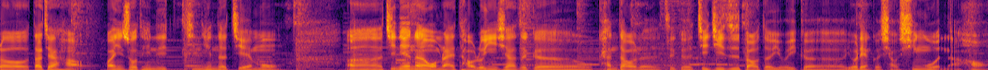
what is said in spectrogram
Hello，大家好，欢迎收听今天的节目。呃，今天呢，我们来讨论一下这个我看到的这个经济日报的有一个有两个小新闻啊，哈。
